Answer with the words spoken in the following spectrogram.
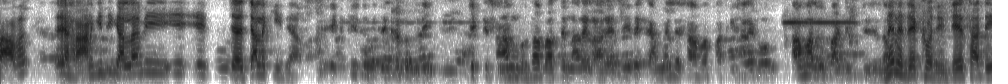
ਭਾਵ ਇਹ ਹੈਰਾਨਗੀ ਦੀ ਗੱਲ ਹੈ ਵੀ ਇਹ ਚੱਲ ਕੀ ਰਿਹਾ ਵਾ। ਇੱਕ ਚੀਜ਼ ਨੂੰ ਦੇਖਣ ਨੂੰ ਮਿਲੀ ਜੇ ਕਿਸਾਨ ਮੁਰਦਾਬਾਦ ਦੇ ਨਾਰੇ ਲਾ ਰਹੇ ਸੀ ਤੇ ਐਮਐਲਏ ਸਾਹਿਬ ਔਰ ਬਾਕੀ ਸਾਰੇ ਲੋਕ ਆਮ ਆਦਮੀ ਪਾਰਟੀ ਦੇ ਨਹੀਂ ਨਹੀਂ ਦੇਖੋ ਜੀ ਜੇ ਸਾਡੀ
